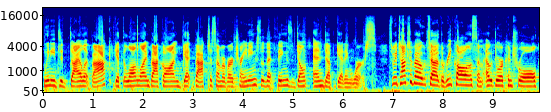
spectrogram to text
we need to dial it back, get the long line back on, get back to some of our training so that things don't end up getting worse. So we talked about uh, the recall and some outdoor control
